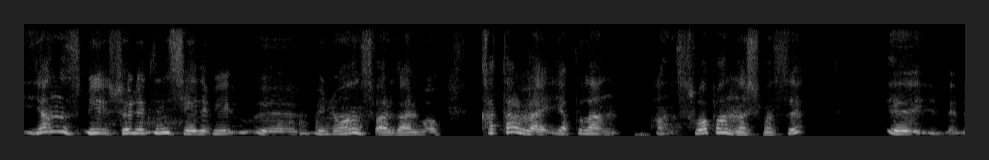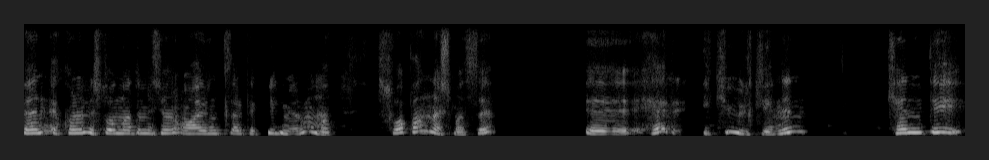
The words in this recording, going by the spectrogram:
yalnız bir söylediğiniz şeyde bir e, bir nüans var galiba. Katar'la yapılan swap anlaşması e, ben ekonomist olmadığım için o ayrıntıları pek bilmiyorum ama swap anlaşması e, her iki ülkenin kendi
